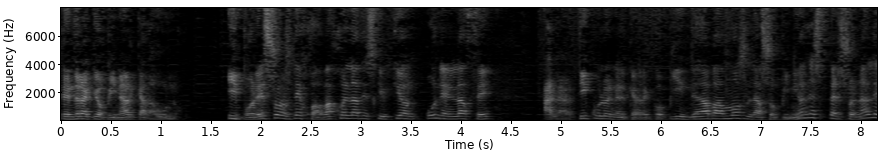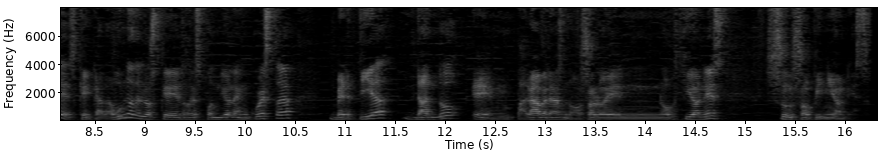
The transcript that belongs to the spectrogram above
Tendrá que opinar cada uno. Y por eso os dejo abajo en la descripción un enlace al artículo en el que recopilábamos las opiniones personales que cada uno de los que respondió la encuesta vertía dando en palabras, no solo en opciones, sus opiniones.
